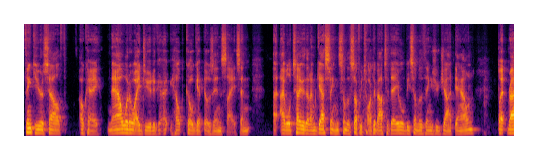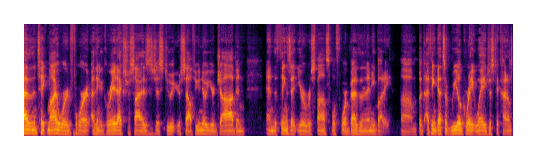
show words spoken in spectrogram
think to yourself, okay, now what do I do to help go get those insights? And I will tell you that I'm guessing some of the stuff we talked about today will be some of the things you jot down. But rather than take my word for it, I think a great exercise is just do it yourself. You know your job and and the things that you're responsible for better than anybody. Um, but I think that's a real great way just to kind of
